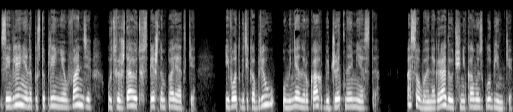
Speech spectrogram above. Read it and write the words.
Заявление на поступление в Ванде утверждают в спешном порядке. И вот к декабрю у меня на руках бюджетное место — Особая награда ученикам из глубинки,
